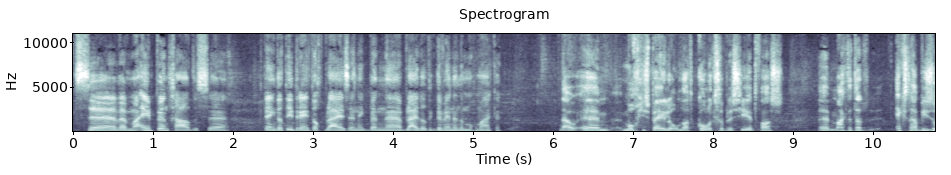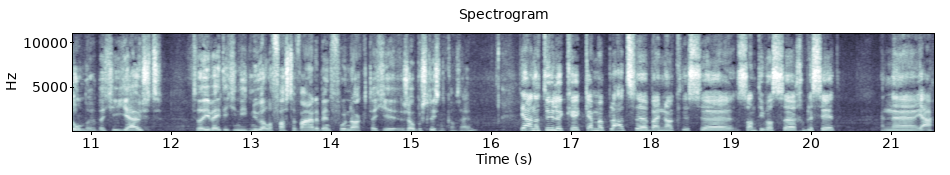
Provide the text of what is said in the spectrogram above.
dus, we hebben maar één punt gehaald. Dus ik denk dat iedereen toch blij is. En ik ben blij dat ik de winnende mocht maken. Nou, um, mocht je spelen omdat Kolk geblesseerd was... Uh, maakt het dat extra bijzonder? Dat je juist, terwijl je weet dat je niet nu al een vaste waarde bent voor NAC... dat je zo beslissend kan zijn? Ja, natuurlijk. Ik ken mijn plaats uh, bij NAC. Dus uh, Santi was geblesseerd. En ja,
